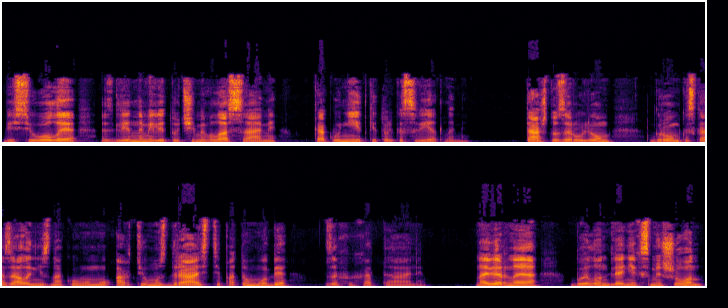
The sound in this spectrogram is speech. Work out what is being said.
Веселые, с длинными летучими волосами, как у нитки, только светлыми. Та, что за рулем, громко сказала незнакомому Артему «Здрасте», потом обе захохотали. Наверное, был он для них смешон,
